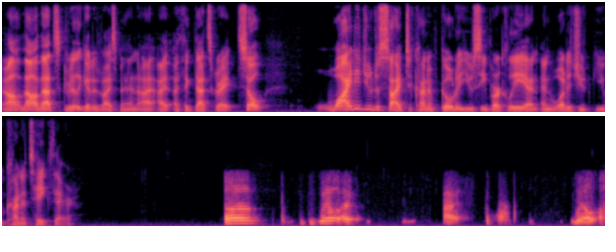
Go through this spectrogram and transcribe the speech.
Oh no, that's really good advice, man. I, I, I think that's great. So, why did you decide to kind of go to UC Berkeley, and, and what did you you kind of take there? Uh, well, I, I well,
